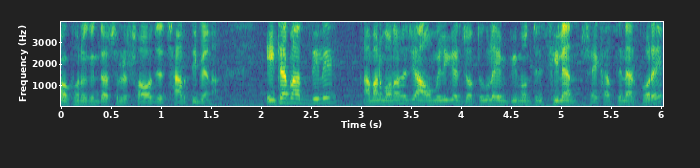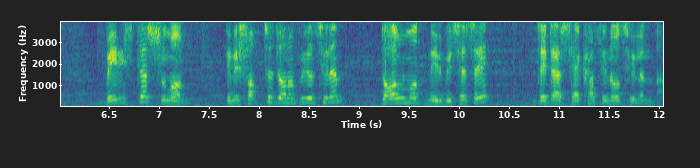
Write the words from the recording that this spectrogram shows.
কখনো কিন্তু আসলে সহজে ছাড় দিবে না। এটা বাদ দিলে আমার মনে হয় যে আওয়ামী লীগের যতগুলো এমপি মন্ত্রী ছিলেন শেখ হাসিনার পরে, ব্যারিস্টার সুমন তিনি সবচেয়ে জনপ্রিয় ছিলেন দলমত নির্বিশেষে, যেটা শেখ হাসিনাও ছিলেন না।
